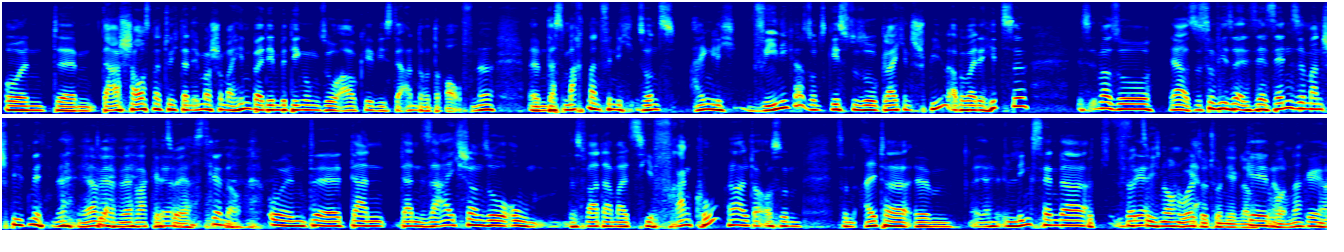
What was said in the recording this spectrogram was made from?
Und ähm, da schaust natürlich dann immer schon mal hin bei den Bedingungen so, ah, okay, wie ist der andere drauf. Ne? Ähm, das macht man, finde ich, sonst eigentlich weniger, sonst gehst du so gleich ins Spiel, aber bei der Hitze ist immer so, ja, es ist so wie so, der Sensemann spielt mit. Ne? Ja, wer, wer wackelt Ja, zuerst? Genau. Und äh, dann, dann sah ich schon so, oh, das war damals hier Franco, ja, Alter, auch so ein, so ein alter ähm, äh, Linkshänder. Mit 40 Sehr- noch ein World Tour Turnier, glaube ich, genau, gewonnen. Ne? Genau.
